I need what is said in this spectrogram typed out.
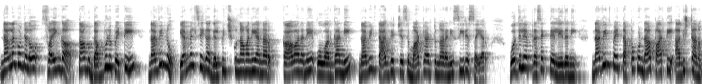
నల్లగొండలో స్వయంగా తాము డబ్బులు పెట్టి నవీన్ను ఎమ్మెల్సీగా గెలిపించుకున్నామని అన్నారు. కావాలనే ఓ వర్గాన్ని నవీన్ టార్గెట్ చేసి మాట్లాడుతున్నారని సీరియస్ అయ్యారు. వదిలే ప్రసక్తే లేదని నవీన్పై తప్పకుండా పార్టీ అధిష్టానం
